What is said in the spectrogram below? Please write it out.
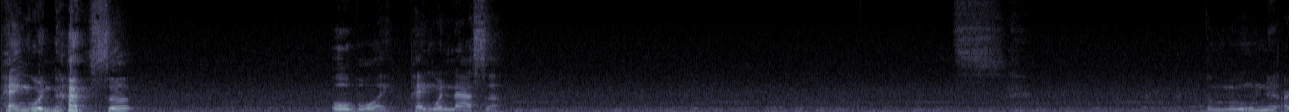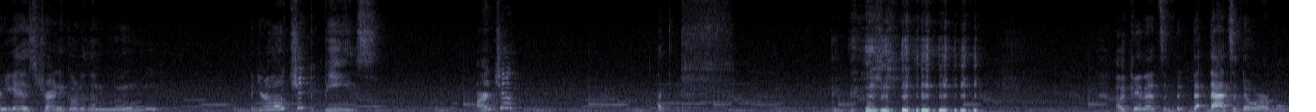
Penguin NASA. Oh boy, Penguin NASA. The moon? Are you guys trying to go to the moon? But you're little chickpeas. Aren't you? okay, that's that, that's adorable.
